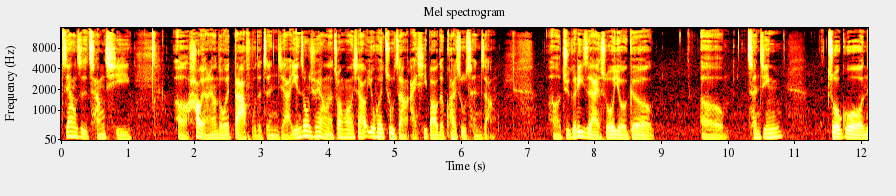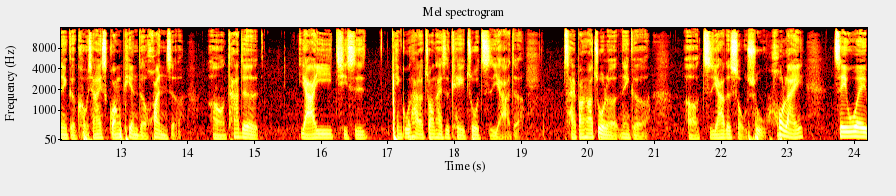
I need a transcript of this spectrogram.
这样子长期呃耗氧量都会大幅的增加。严重缺氧的状况下，又会助长癌细胞的快速成长。呃，举个例子来说，有一个呃曾经。做过那个口腔 X 光片的患者，嗯，他的牙医其实评估他的状态是可以做植牙的，才帮他做了那个呃植牙的手术。后来这位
